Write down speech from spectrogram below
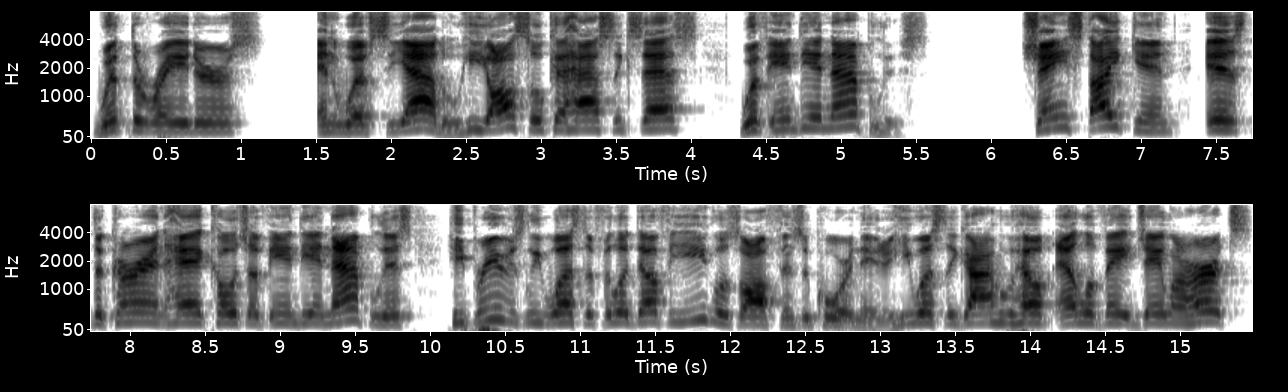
with the Raiders and with Seattle. He also could have success with Indianapolis. Shane Steichen is the current head coach of Indianapolis. He previously was the Philadelphia Eagles offensive coordinator. He was the guy who helped elevate Jalen Hurts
